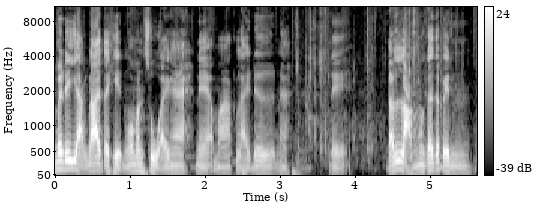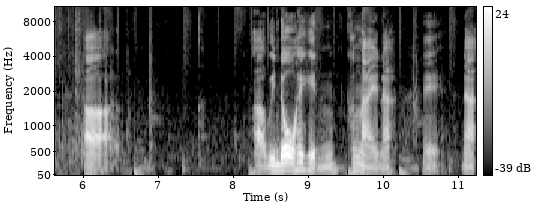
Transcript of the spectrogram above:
ไม่ได้อยากได้แต่เห็นว่ามันสวยไงเนี่ยมาร์คไ i เดอร์นะนี่ด้านหลังมันก็จะเป็น วินโดว์ให้เห็นข้างในนะนี่นะ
